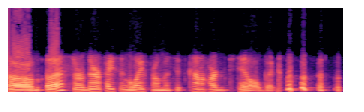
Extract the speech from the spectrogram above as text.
um, us or they're facing away from us. It's kind of hard to tell, but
